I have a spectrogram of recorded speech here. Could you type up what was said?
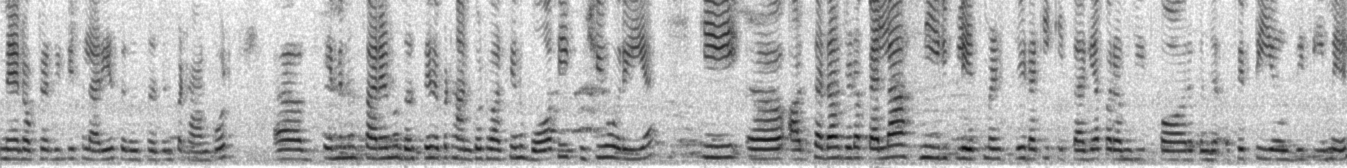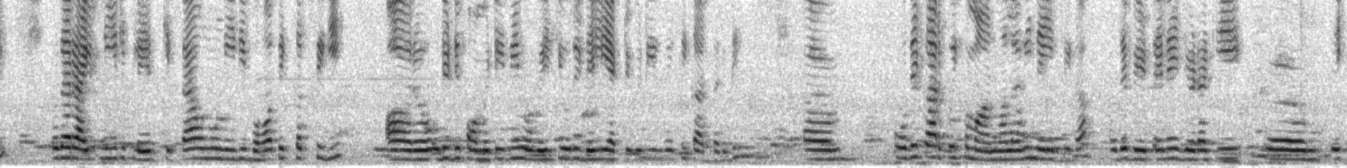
ਮੈਂ doctor Aditi Salaria civil surgeon Pathankot. ਅ, ਇਹ ਮੈਨੂੰ ਸਾਰਿਆਂ ਨੂੰ ਦੱਸਦੇ ਹੋਏ ਪਠਾਨਕੋਟ ਵਾਸੀਆਂ ਨੂੰ ਬਹੁਤ ਹੀ ਖੁਸ਼ੀ ਹੋ ਰਹੀ ਹੈ ਕਿ ਅ, ਅੱਜ ਸਾਡਾ ਜਿਹੜਾ ਪਹਿਲਾ ਨੀ ਰਿਪਲੇਸਮੈਂਟ ਜਿਹੜਾ ਕਿ ਕੀਤਾ ਗਿਆ ਪਰਮਜੀਤ ਕੌਰ ਪੰਜਾ- 50 ਇਅਰਸ ਦੀ ਫੀਮੇਲ ਉਹਦਾ ਰਾਈਟ ਨੀ ਰਿਪਲੇਸ ਕੀਤਾ। ਉਹਨੂੰ ਨੀ ਦੀ ਬਹੁਤ ਦਿੱਕਤ ਸੀਗੀ ਔਰ ਉਹਦੀ ਡਿਫਾਰਮਿਟੀ ਵੀ ਹੋ ਗਈ ਸੀ ਉਹਦੀ ਡੇਲੀ ਐਕਟੀਵਿਟੀਜ਼ ਨਹੀਂ ਸੀ ਕਰ ਸਕਦੀ। ਅਮ ਉਹਦੇ ਘਰ ਕੋਈ ਕਮਾਉਣ ਵਾਲਾ ਵੀ ਨਹੀਂ ਸੀਗਾ। ਉਹਦੇ ਬੇਟੇ ਨੇ ਜਿਹੜਾ ਕਿ ਇੱਕ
